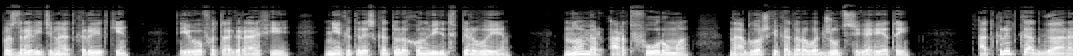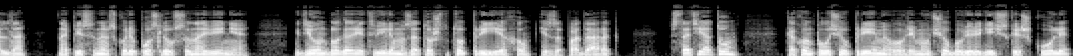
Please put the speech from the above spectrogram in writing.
поздравительные открытки, его фотографии, некоторые из которых он видит впервые, номер арт-форума, на обложке которого Джуд с сигаретой, открытка от Гарольда, написанная вскоре после усыновения, где он благодарит Вильяма за то, что тот приехал, и за подарок, статья о том, как он получил премию во время учебы в юридической школе,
